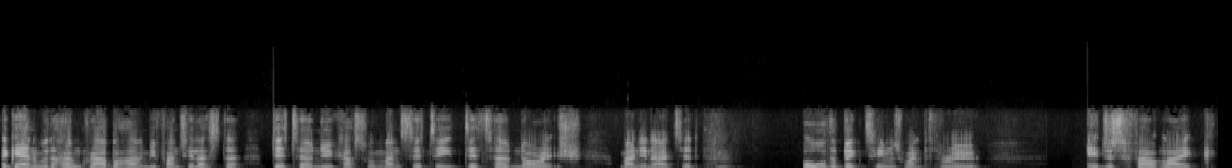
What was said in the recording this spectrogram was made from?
again with a home crowd behind them, you fancy Leicester. Ditto Newcastle, Man City. Ditto Norwich, Man United. All the big teams went through. It just felt like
